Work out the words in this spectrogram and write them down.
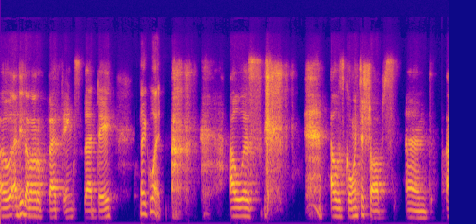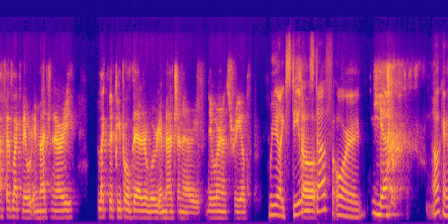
I, I did a lot of bad things that day. like what I was I was going to shops and I felt like they were imaginary. Like the people there were imaginary. They weren't real. were you like stealing So- stuff or Yeah. okay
